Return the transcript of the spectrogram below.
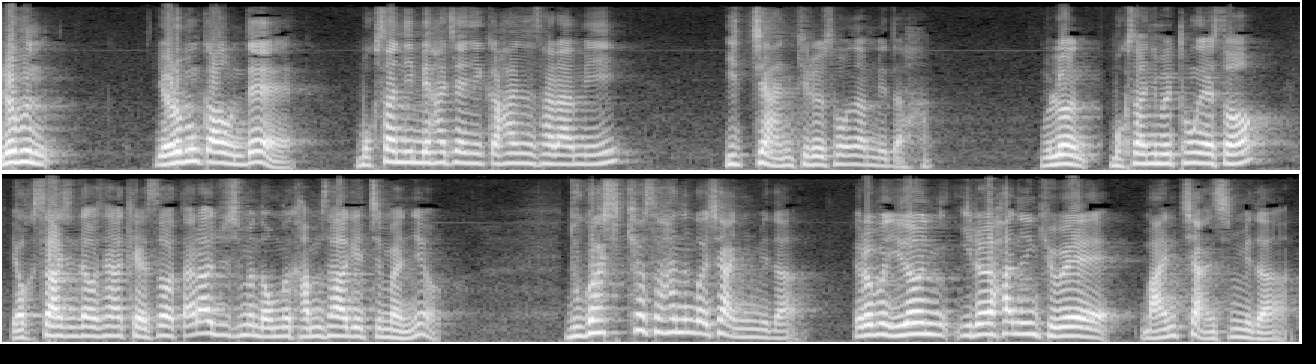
여러분 여러분 가운데 목사님이 하자니까 하는 사람이 있지 않기를 소원합니다. 물론 목사님을 통해서 역사하신다고 생각해서 따라주시면 너무 감사하겠지만요. 누가 시켜서 하는 것이 아닙니다. 여러분, 이런 일을 하는 교회 많지 않습니다.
